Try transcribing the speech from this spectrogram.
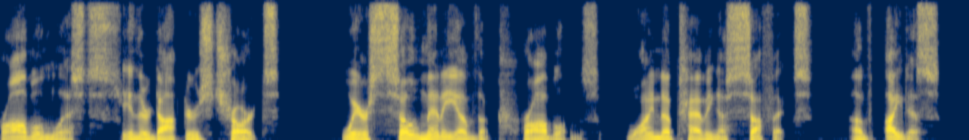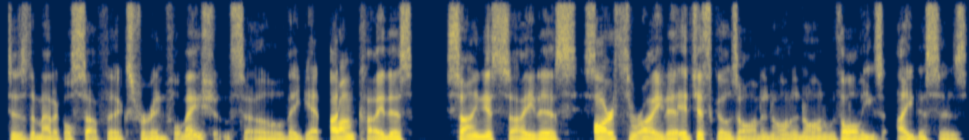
problem lists in their doctor's charts, where so many of the problems wind up having a suffix of itis is the medical suffix for inflammation. So they get bronchitis, sinusitis, arthritis. It just goes on and on and on with all these itises.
